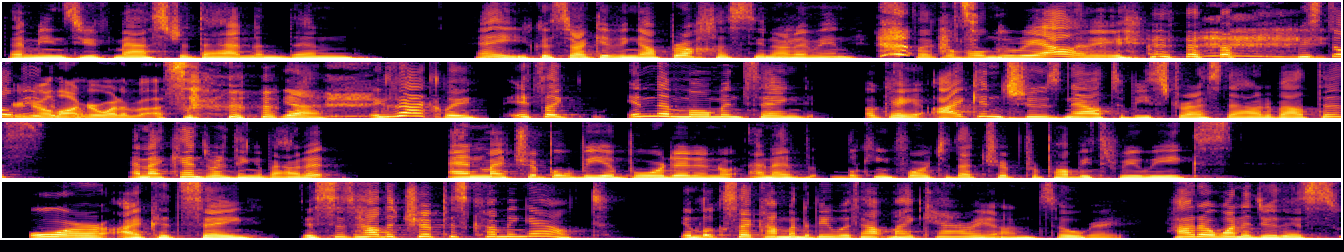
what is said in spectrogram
that means you've mastered that. And then, hey, you could start giving out brachas. You know what I mean? It's like a whole new reality. we still You're no longer one of us. yeah, exactly. It's like in the moment saying, okay, I can choose now to be stressed out about this and I can't do anything about it. And my trip will be aborted and, and I'm looking forward to that trip for probably three weeks. Or I could say, this is how the trip is coming out. It looks like I'm going to be without my carry on. So, right. how do I want to do this?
